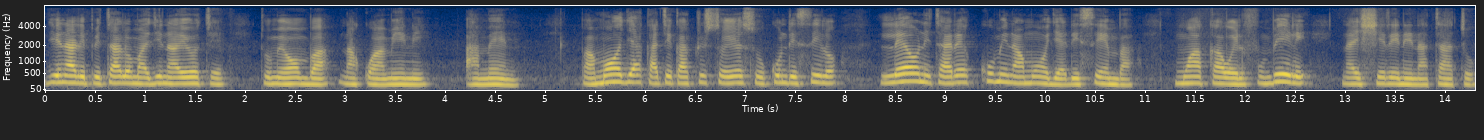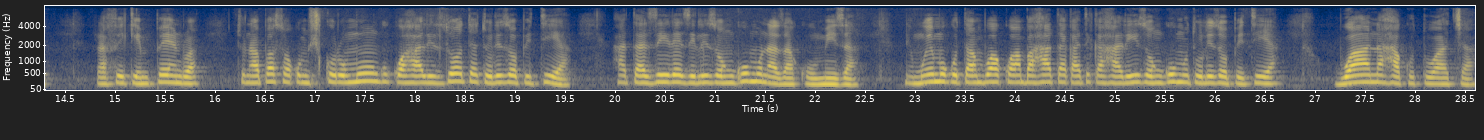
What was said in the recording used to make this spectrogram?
jina lipitalo majina yote, tumeomba na kuamini. Amen. Pamoja katika Kristo Yesu kundi silo, leo ni tarehe moja Disemba mwaka wa na ishirini na tatu. Rafiki mpendwa, tunapaswa kumshukuru Mungu kwa hali zote tulizopitia, hata zile zilizo ngumu na za kuumiza. Ni muhimu kutambua kwamba hata katika hali hizo ngumu tulizopitia Bwana hakutuacha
